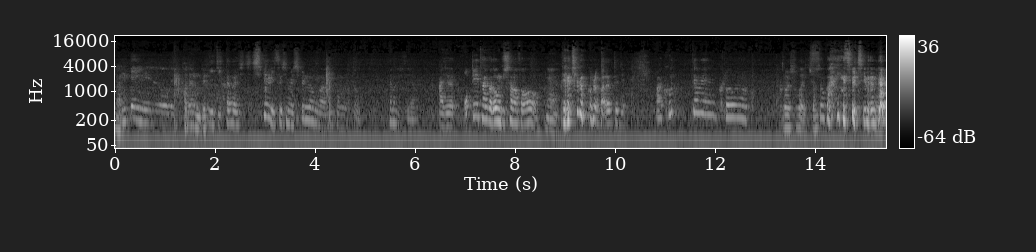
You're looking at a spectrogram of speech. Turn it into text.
네. 1대1로 다 됐는데? 이 이따가 10일 있으시면 11년간 한번 좀 해놓으세요. 아 제가 업데이트하기가 너무 귀찮아서 네. 그냥 찍은 걸로 받았더니 아 그것 때문에 그럴 그럴 수가 있죠. 수가 있을지는 네.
